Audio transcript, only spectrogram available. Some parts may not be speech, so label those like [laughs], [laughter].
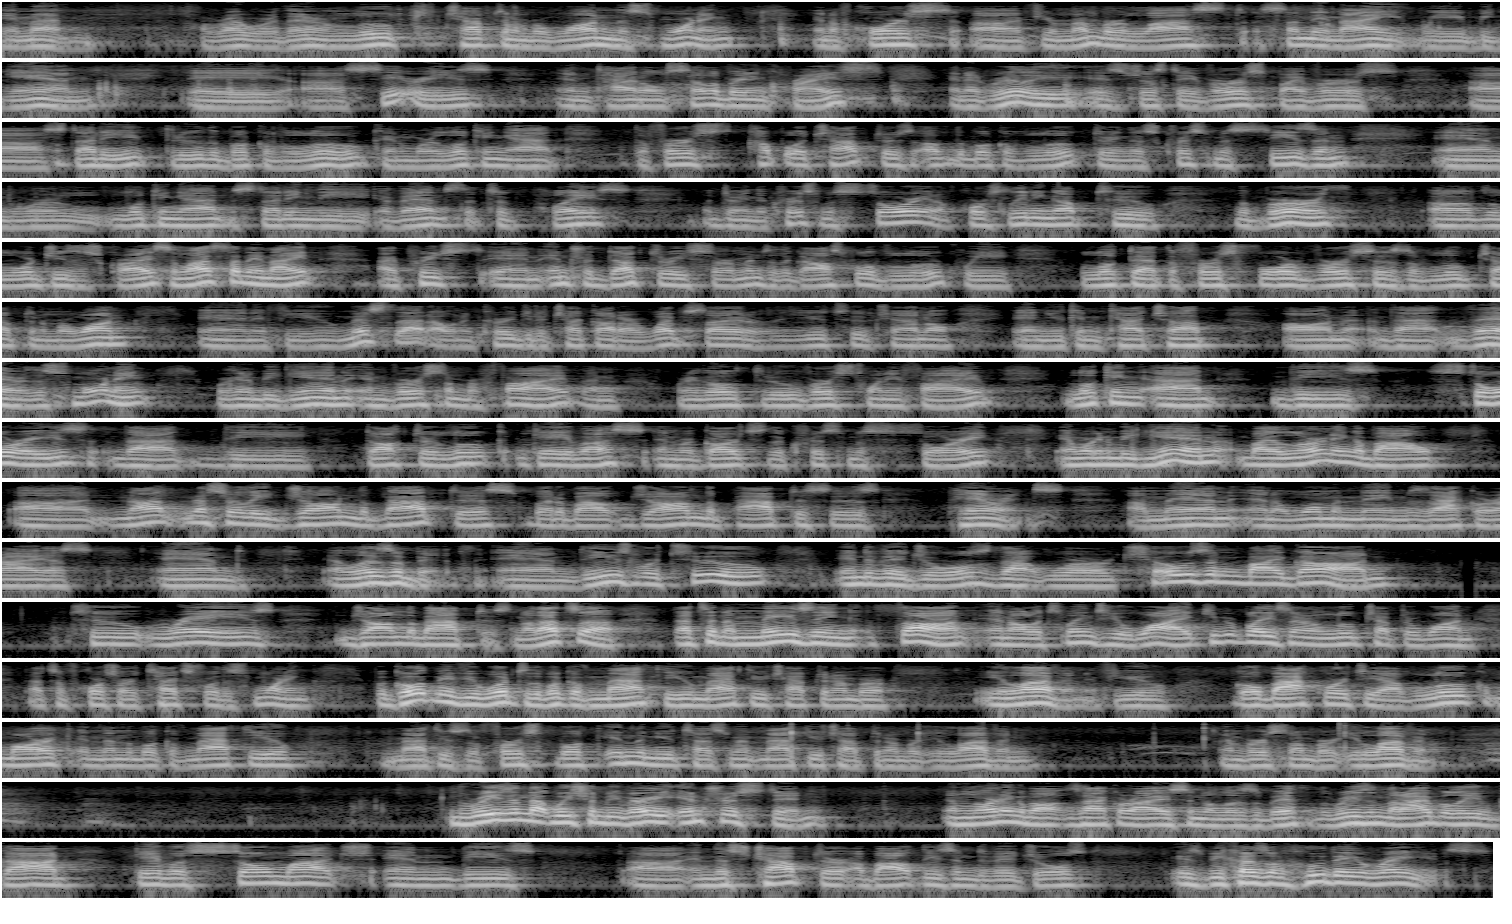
Amen. All right, we're there in Luke chapter number one this morning. And of course, uh, if you remember, last Sunday night we began a uh, series entitled Celebrating Christ. And it really is just a verse by verse uh, study through the book of Luke. And we're looking at the first couple of chapters of the book of Luke during this Christmas season. And we're looking at and studying the events that took place during the Christmas story, and of course, leading up to the birth of the Lord Jesus Christ. And last Sunday night, I preached an introductory sermon to the Gospel of Luke. We looked at the first four verses of Luke chapter number one. And if you missed that, I would encourage you to check out our website or YouTube channel, and you can catch up on that there. This morning, we're going to begin in verse number five, and we're going to go through verse 25, looking at these stories that the Dr. Luke gave us in regards to the Christmas story. And we're going to begin by learning about uh, not necessarily John the Baptist, but about John the Baptist's parents, a man and a woman named Zacharias and Elizabeth. And these were two individuals that were chosen by God to raise John the Baptist. Now that's a that's an amazing thought, and I'll explain to you why. Keep your place there in Luke chapter one. That's of course our text for this morning. But go with me if you would to the book of Matthew, Matthew chapter number eleven. If you go backwards, you have Luke, Mark, and then the book of Matthew. Matthew's the first book in the New Testament. Matthew chapter number eleven, and verse number eleven. The reason that we should be very interested in learning about Zacharias and Elizabeth, the reason that I believe God gave us so much in these uh, in this chapter about these individuals is because of who they raised.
